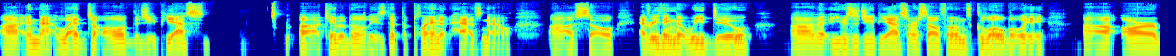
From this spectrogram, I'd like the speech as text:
uh, and that led to all of the GPS uh, capabilities that the planet has now. Uh, so everything that we do uh, that uses GPS, our cell phones globally, uh, are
